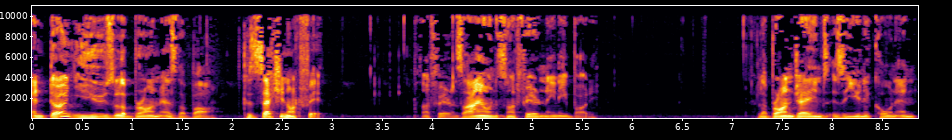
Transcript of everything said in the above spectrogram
And don't use LeBron as the bar because it's actually not fair. It's not fair in Zion. It's not fair in anybody. LeBron James is a unicorn and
